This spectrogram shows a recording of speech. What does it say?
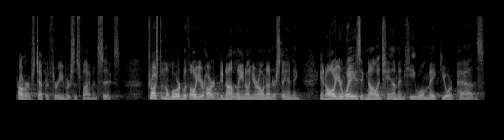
Proverbs chapter 3, verses 5 and 6. Trust in the Lord with all your heart and do not lean on your own understanding. In all your ways, acknowledge him, and he will make your paths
